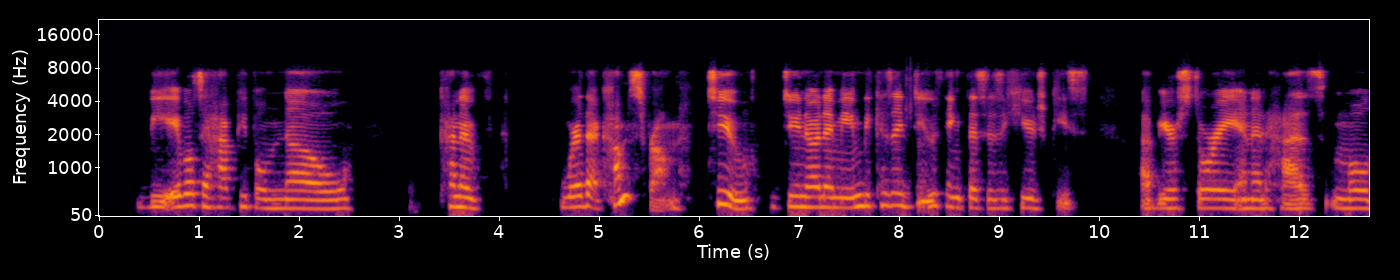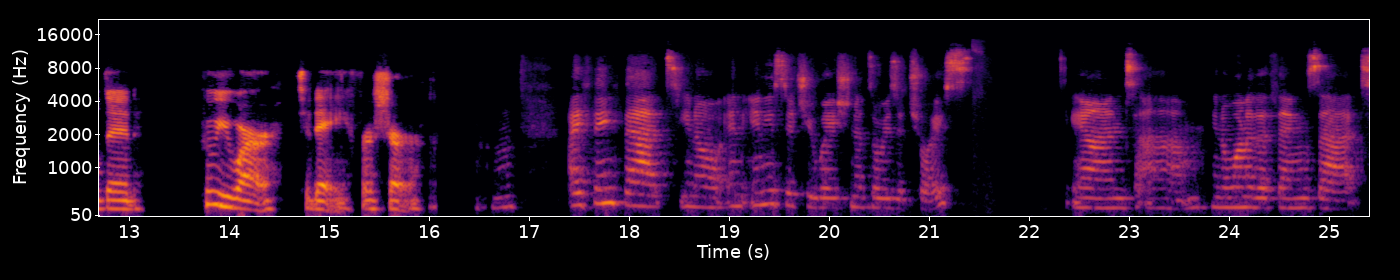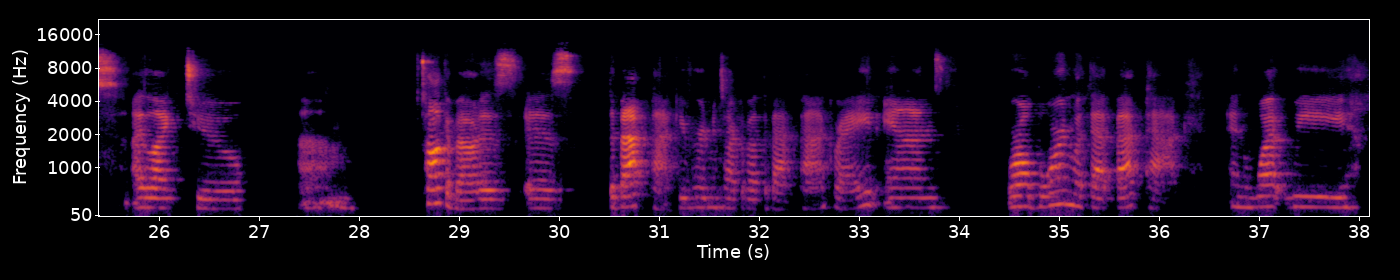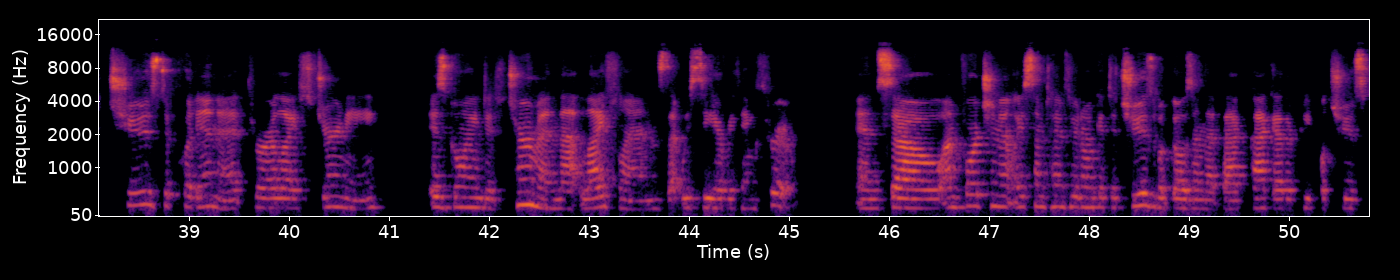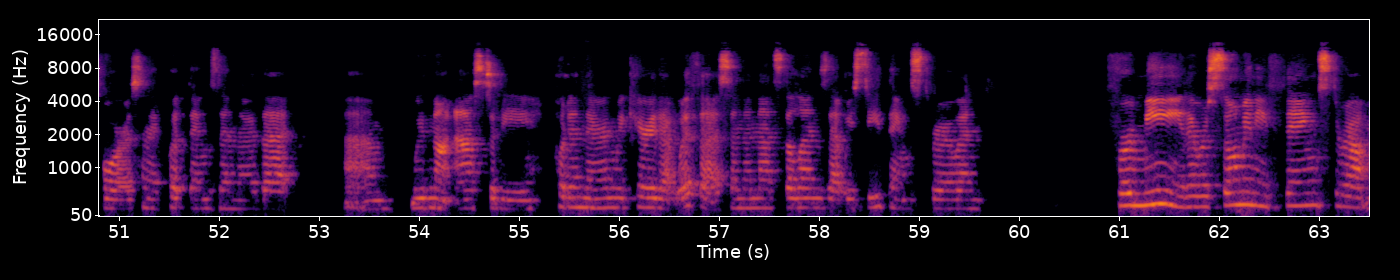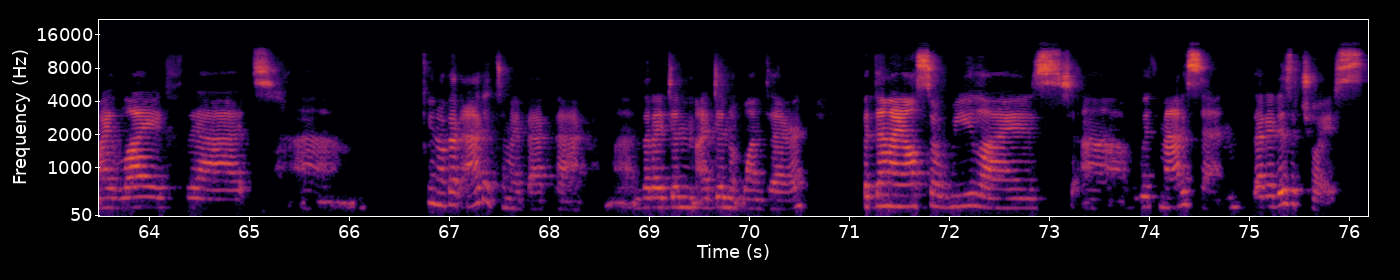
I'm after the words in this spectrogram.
be able to have people know kind of where that comes from too. Do you know what I mean? Because I do think this is a huge piece of your story and it has molded who you are today for sure. Mm-hmm. I think that, you know, in any situation, it's always a choice. And, um, you know, one of the things that I like to um, talk about is is the backpack. You've heard me talk about the backpack, right? And we're all born with that backpack, and what we choose to put in it through our life's journey is going to determine that life lens that we see everything through. And so, unfortunately, sometimes we don't get to choose what goes in that backpack. Other people choose for us, and they put things in there that um, we've not asked to be put in there, and we carry that with us. And then that's the lens that we see things through. And for me, there were so many things throughout my life that um, you know got added to my backpack uh, that I didn't I didn't want there. But then I also realized uh, with Madison that it is a choice,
